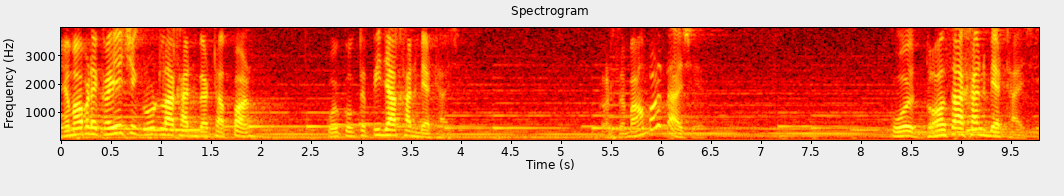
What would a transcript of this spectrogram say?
એમ આપણે કહીએ છીએ કે રોટલા ખાઈને બેઠા, પણ કોઈ કોઈક તો પીઝા ખાને બેઠા છે. ઘર સભા સાંભળતા છે કોઈ ઢોસા ખાને બેઠા છે.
